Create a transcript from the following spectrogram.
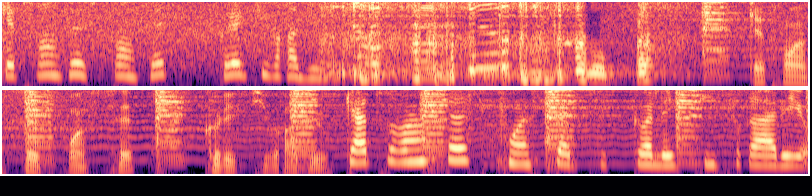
96.7 Collectif Radio. 96.7 Collective Radio. 96.7 Collectif Radio.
